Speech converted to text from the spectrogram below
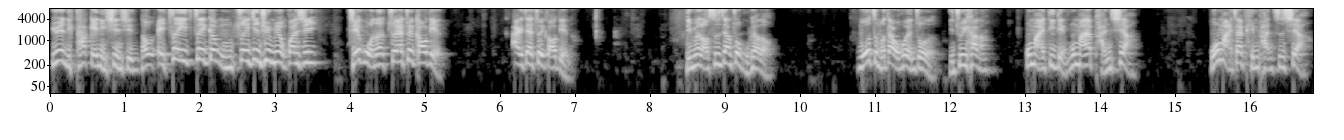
因为你他给你信心。然后，哎，这一这一根我们追进去没有关系。结果呢，追在最高点，爱在最高点你们老师这样做股票的，我怎么带我会员做的？你注意看啊。我买在低点，我买在盘下，我买在平盘之下，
